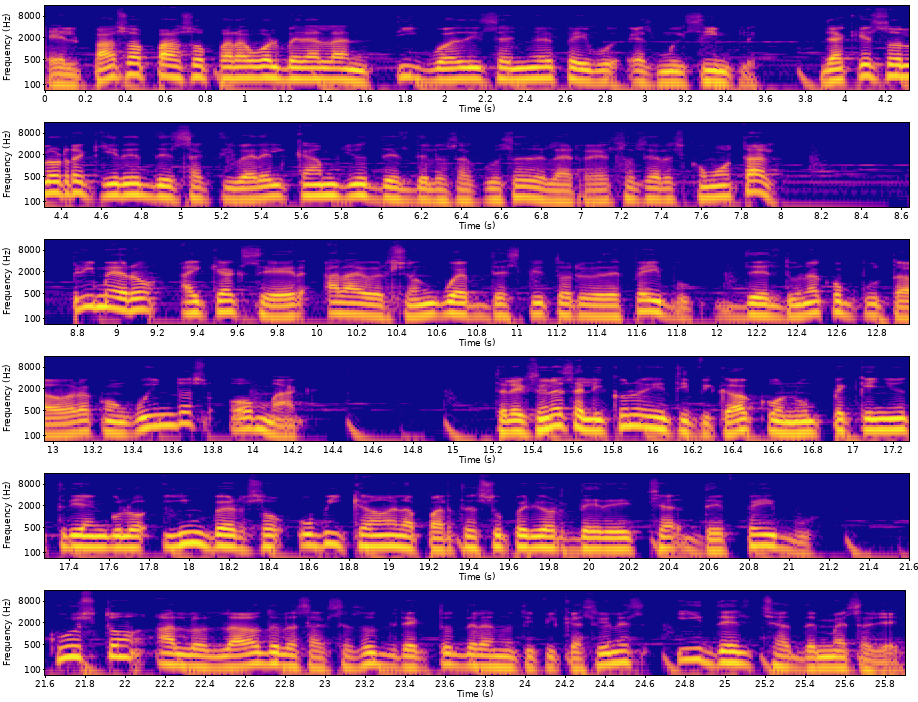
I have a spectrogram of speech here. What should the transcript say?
El paso a paso para volver al antiguo diseño de Facebook es muy simple, ya que solo requiere desactivar el cambio desde los ajustes de las redes sociales como tal. Primero hay que acceder a la versión web de escritorio de Facebook desde una computadora con Windows o Mac. Selecciones el icono identificado con un pequeño triángulo inverso ubicado en la parte superior derecha de Facebook, justo a los lados de los accesos directos de las notificaciones y del chat de Messenger.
